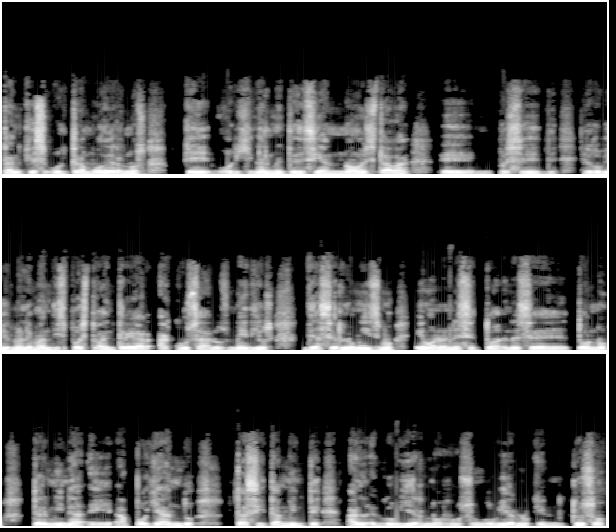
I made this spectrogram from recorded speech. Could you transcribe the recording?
tanques ultramodernos que originalmente decían no estaba eh, pues eh, el gobierno alemán dispuesto a entregar, acusa a los medios de hacer lo mismo y bueno, en ese, en ese tono termina apoyando tácitamente al gobierno ruso, un gobierno que incluso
